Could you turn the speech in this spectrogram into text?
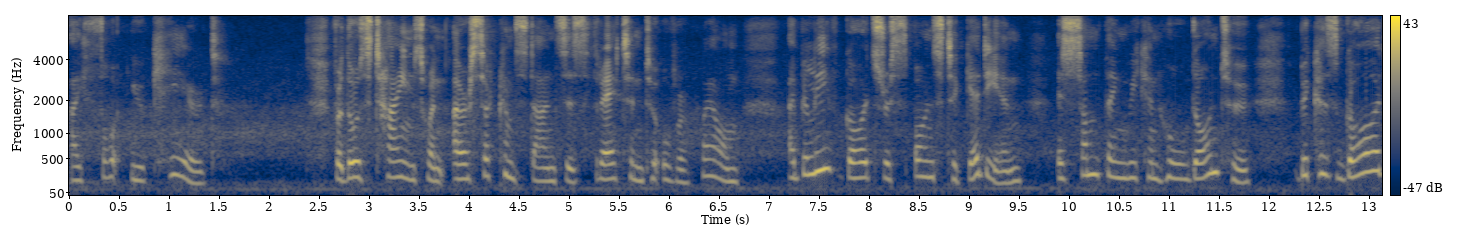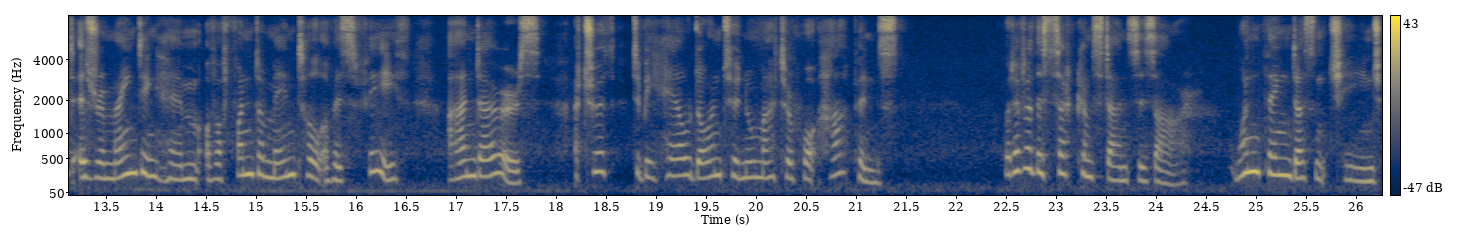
I thought you cared. For those times when our circumstances threaten to overwhelm, I believe God's response to Gideon is something we can hold on to because God is reminding him of a fundamental of his faith and ours, a truth to be held on to no matter what happens. Whatever the circumstances are, one thing doesn't change,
